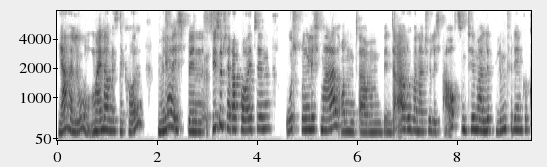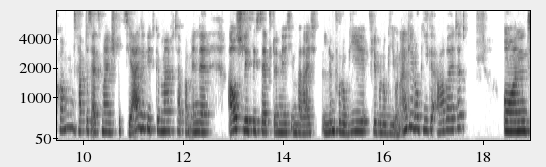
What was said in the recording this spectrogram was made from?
Ja, hallo, mein Name ist Nicole Müller. Ich bin Physiotherapeutin ursprünglich mal und ähm, bin darüber natürlich auch zum Thema Lymphedem gekommen. Habe das als mein Spezialgebiet gemacht, habe am Ende ausschließlich selbstständig im Bereich Lymphologie, Phlebologie und Angiologie gearbeitet. Und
